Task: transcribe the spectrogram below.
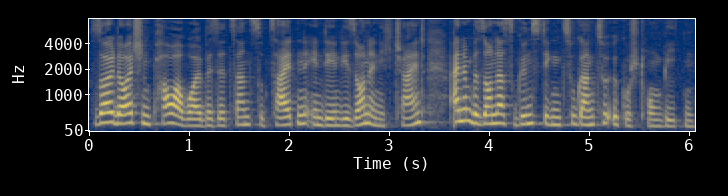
soll deutschen Powerwall-Besitzern zu Zeiten, in denen die Sonne nicht scheint, einen besonders günstigen Zugang zu Ökostrom bieten.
